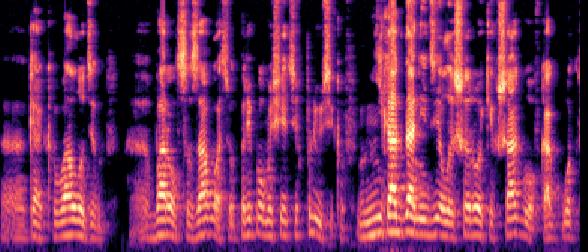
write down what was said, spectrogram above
э, как Володин э, боролся за власть вот при помощи этих плюсиков. Никогда не делая широких шагов, как вот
